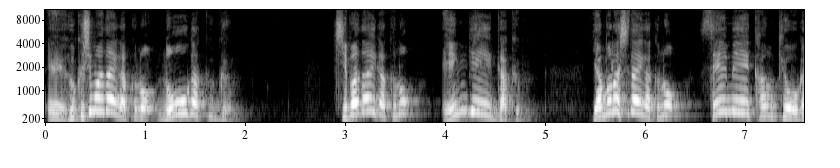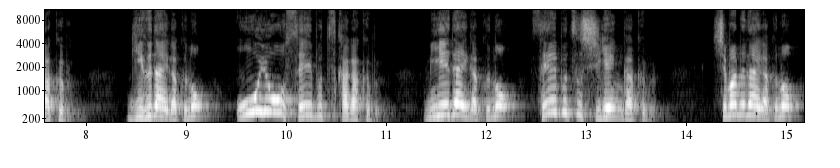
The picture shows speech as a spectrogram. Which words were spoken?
えー、福島大学の農学群。千葉大学の園芸学部。山梨大学の生命環境学部。岐阜大学の応用生物科学部。三重大学の生物資源学部。島根大学の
